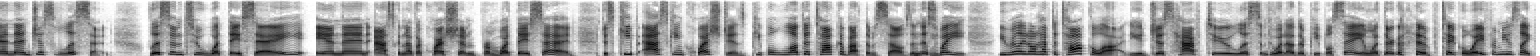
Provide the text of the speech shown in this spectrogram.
and then just listen. Listen to what they say and then ask another question from what they said. Just keep asking questions. People love to talk about themselves. And mm-hmm. this way, you really don't have to talk a lot. You just have to listen to what other people say. And what they're going to take away from you is like,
